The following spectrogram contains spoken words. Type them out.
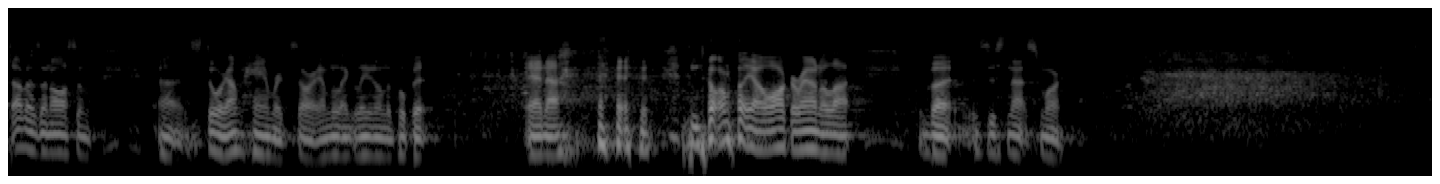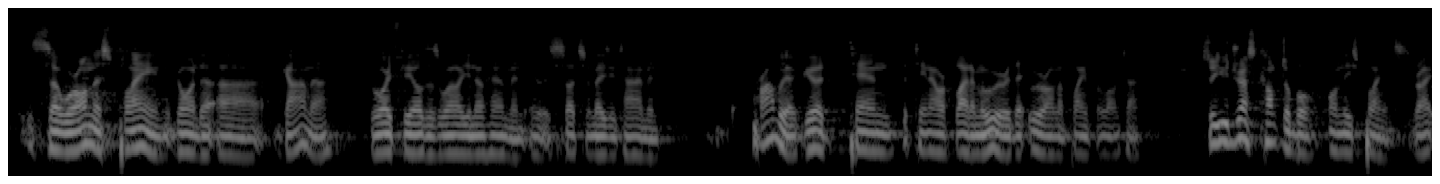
thought it was an awesome uh, story. I'm hammered, sorry. I'm like leaning on the pulpit. And uh, normally I walk around a lot, but it's just not smart. So we're on this plane going to uh, Ghana. Roy Fields as well, you know him, and it was such an amazing time. And probably a good 10, 15 hour flight. I mean, we were, we were on a plane for a long time. So you dress comfortable on these planes, right?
